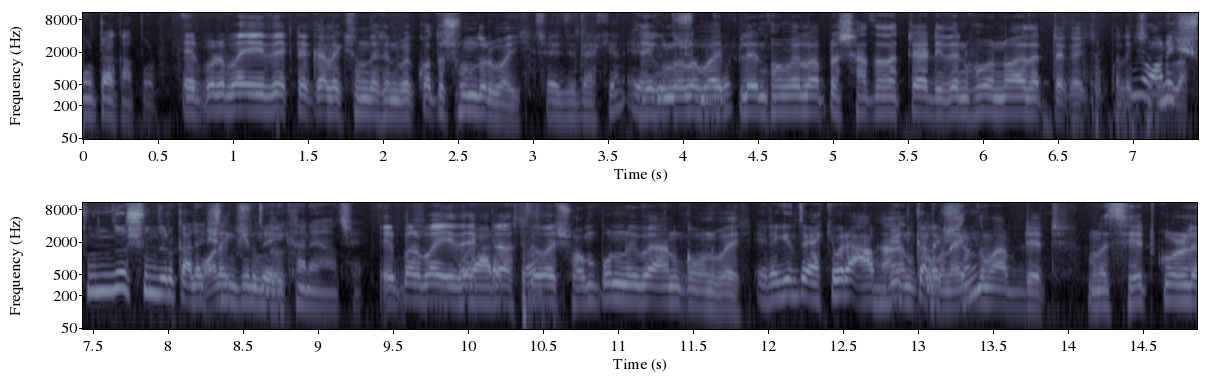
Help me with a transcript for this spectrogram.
মোটা কাপড়। এরপরে ভাই এই যে একটা কালেকশন দেখেন ভাই কত সুন্দর ভাই। আচ্ছা, এই যে দেখেন এগুলো হলো ভাই প্লেন ফোমে হলো আপনার সাত হাজার টাকা ডিজাইন ফোমে নয় হাজার টাকা এইসব কালেকশন অনেক সুন্দর সুন্দর কালেকশন কিন্তু এখানে আছে। এরপর ভাই এই যে একটা। আসছে ভাই সম্পূর্ণই ভাই আনকমন ভাই। এটা কিন্তু একেবারে আপডেট কালেকশন? একদম আপডেট মানে সেট করলে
